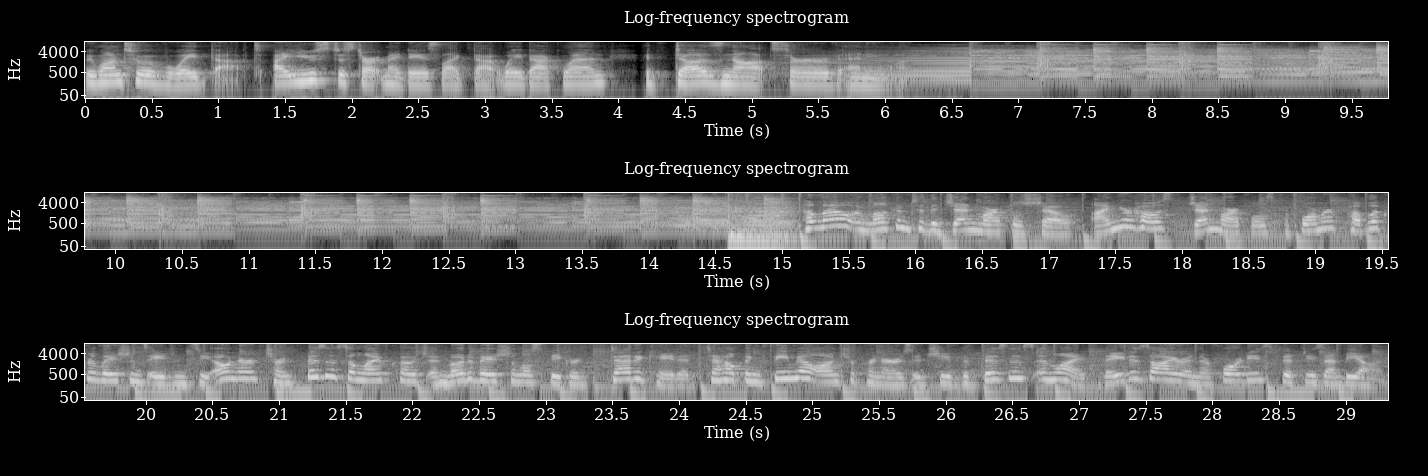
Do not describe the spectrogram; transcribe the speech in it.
We want to avoid that. I used to start my days like that way back when. It does not serve anyone. And welcome to the Jen Marples Show. I'm your host, Jen Marples, a former public relations agency owner turned business and life coach and motivational speaker dedicated to helping female entrepreneurs achieve the business and life they desire in their 40s, 50s, and beyond.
